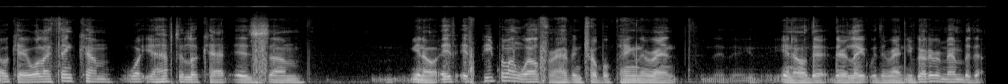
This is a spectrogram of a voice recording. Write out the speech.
Okay, well, I think um, what you have to look at is, um, you know, if, if people on welfare are having trouble paying the rent, you know, they're, they're late with the rent, you've got to remember that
